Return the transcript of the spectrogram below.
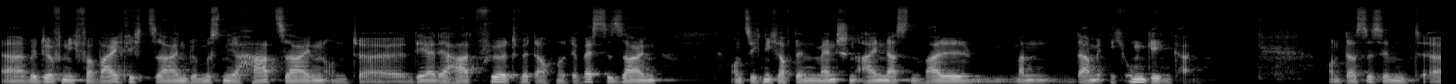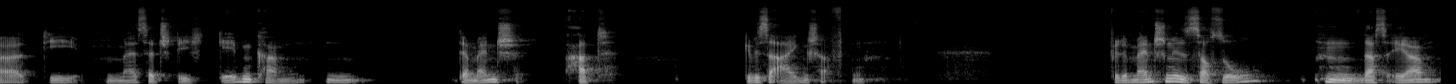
Äh, wir dürfen nicht verweichlicht sein, wir müssen hier hart sein und äh, der, der hart führt, wird auch nur der Beste sein und sich nicht auf den Menschen einlassen, weil man damit nicht umgehen kann. Und das ist eben äh, die Message, die ich geben kann. Der Mensch hat gewisse Eigenschaften. Für den Menschen ist es auch so, dass er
